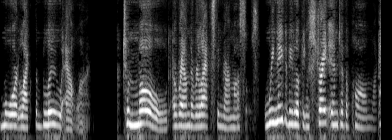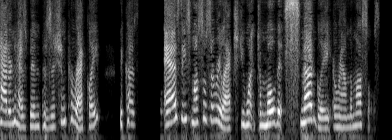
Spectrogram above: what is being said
more like the blue outline to mold around the relaxed thenar muscles. We need to be looking straight into the palm. The pattern has been positioned correctly because as these muscles are relaxed, you want to mold it snugly around the muscles.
